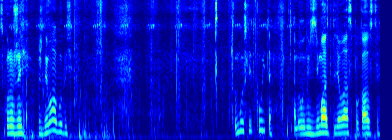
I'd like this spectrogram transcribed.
скоро вже й жнива будуть. Тому слідкуйте, а ми будемо знімати для вас, показувати,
